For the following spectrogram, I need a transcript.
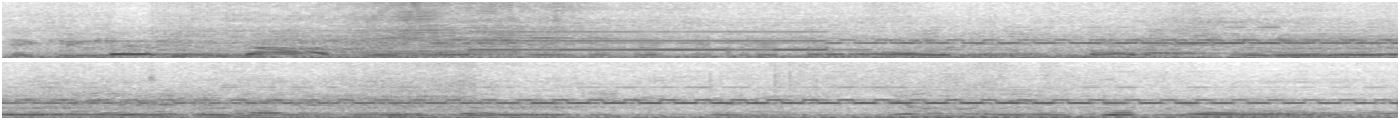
できるといいなと思っております。えーと45秒。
